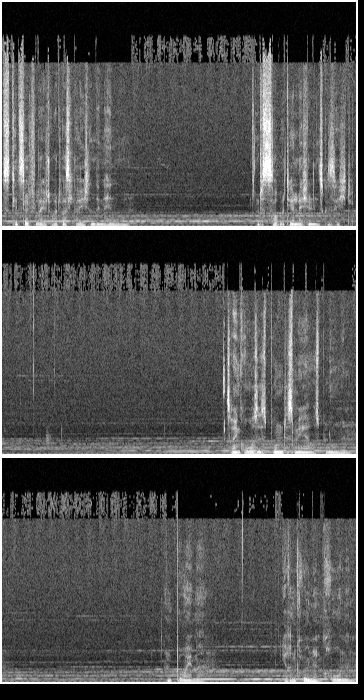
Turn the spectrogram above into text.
Es kitzelt vielleicht auch etwas leicht an den Händen und es zaubert dir ein Lächeln ins Gesicht. So ein großes, buntes Meer aus Blumen und Bäume ihren grünen Kronen.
